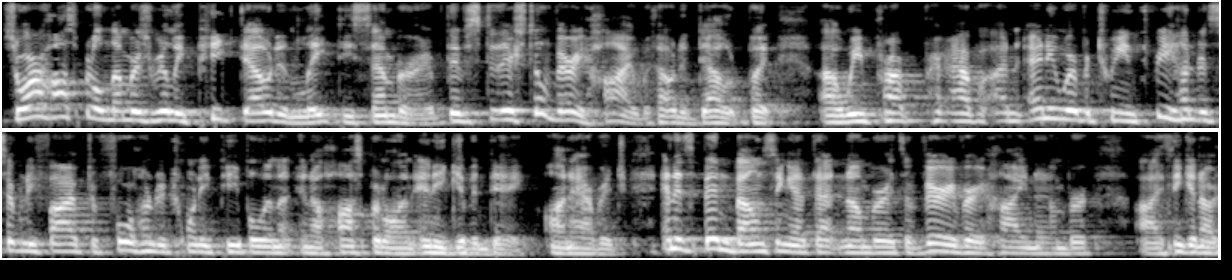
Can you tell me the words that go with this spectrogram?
So our hospital numbers really peaked out in late December. they are still very high, without a doubt, but uh, we have an, anywhere between 375 to 420 people in a, in a hospital on any given day, on average. And it's been bouncing at that number. It's a very, very high number. Uh, I think in our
